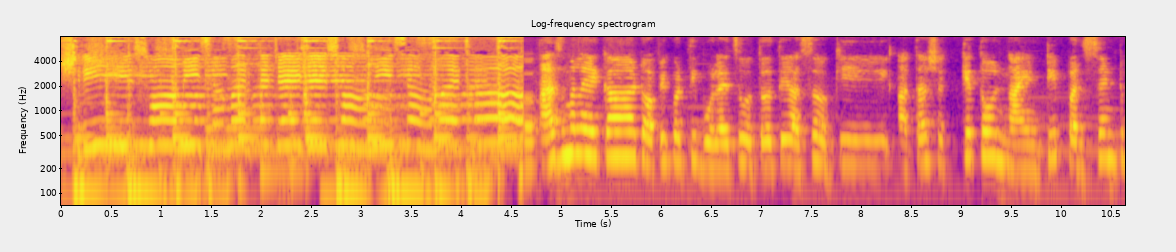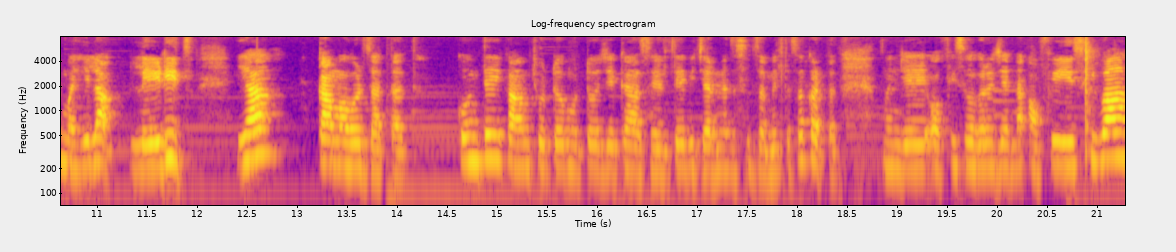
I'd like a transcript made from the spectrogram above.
श्री स्वामी समर्थ जय जय स्वामी समर्थ. आज मला एका टॉपिक वरती बोलायचं होतं. ते असं की आता शक्यतो नाईन्टी पर्सेंट महिला लेडीज ह्या कामावर जातात. कोणतेही काम छोटं मोठं जे काय असेल ते विचारणं जसं जमेल तसं करतात. म्हणजे ऑफिस वगैरे ज्यांना ऑफिस किंवा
